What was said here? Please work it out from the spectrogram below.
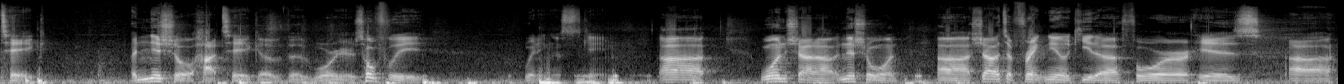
take, initial hot take of the Warriors. Hopefully, winning this game. Uh, one shout out, initial one. Uh, shout out to Frank Ntilikina for his uh,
